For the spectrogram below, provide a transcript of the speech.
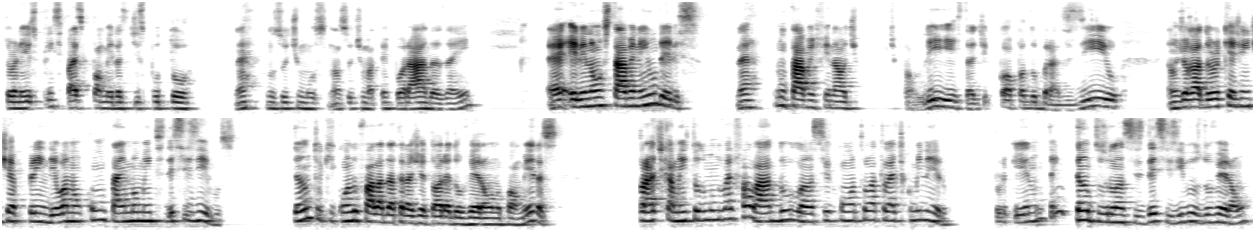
torneios principais que o Palmeiras disputou, né, nos últimos, nas últimas temporadas aí, é, ele não estava em nenhum deles, né? Não estava em final de, de Paulista, de Copa do Brasil. É um jogador que a gente aprendeu a não contar em momentos decisivos. Tanto que quando fala da trajetória do Verão no Palmeiras, praticamente todo mundo vai falar do lance contra o Atlético Mineiro, porque não tem tantos lances decisivos do Verão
